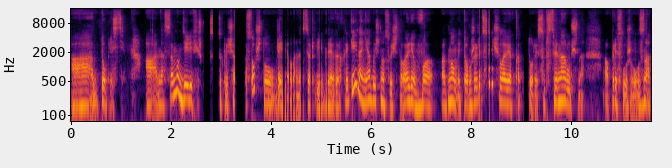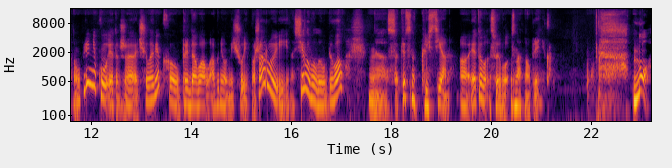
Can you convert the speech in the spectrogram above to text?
а, доблести. А на самом деле фишка заключалась в том, что Джейми Ланнистер и Грегор Хагейн, они обычно существовали в одном и том же лице. Человек, который собственноручно а, прислуживал знатному пленнику, этот же человек э, предавал огню, мечу и пожару, и насиловал, и убивал, э, соответственно, крестьян э, этого своего знатного пленника. Но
